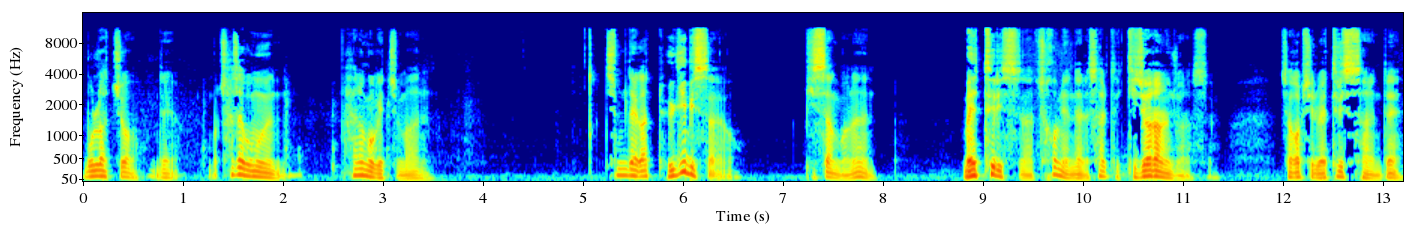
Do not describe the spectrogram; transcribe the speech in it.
몰랐죠. 네. 뭐 찾아보면 하는 거겠지만 침대가 되게 비싸요. 비싼 거는 매트리스. 나 처음 옛날에 살 때 기절하는 줄 알았어요. 작업실 매트리스 사는데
